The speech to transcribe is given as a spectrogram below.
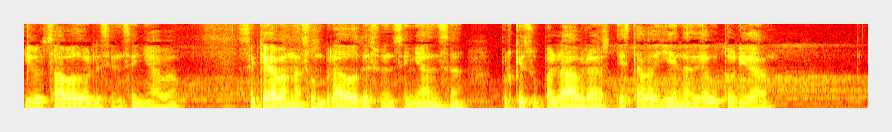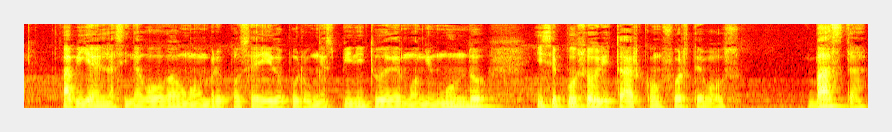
y los sábados les enseñaba. Se quedaban asombrados de su enseñanza porque su palabra estaba llena de autoridad. Había en la sinagoga un hombre poseído por un espíritu de demonio inmundo y se puso a gritar con fuerte voz. Basta,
